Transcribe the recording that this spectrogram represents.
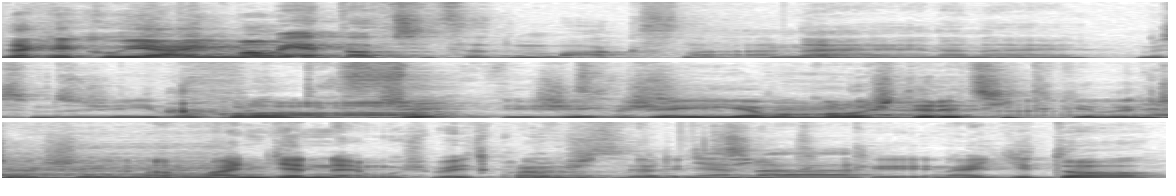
tak jako já jí mám 35 max, ne? ne, ne, ne. Myslím si, že jí okolo, že, že, že jí je okolo 40, bych řekl, že jí je. A Mandě nemůže být kolem Rozhodně 40. Najdi to,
